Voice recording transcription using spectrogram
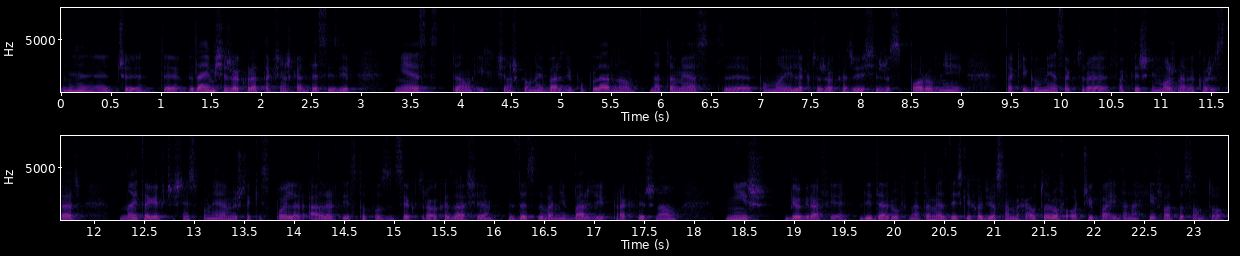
e, czy ty. Wydaje mi się, że akurat ta książka Decisive nie jest tą ich książką najbardziej popularną, natomiast e, po mojej lekturze okazuje się, że sporo w niej takiego mięsa, które faktycznie można wykorzystać. No i tak jak wcześniej wspomniałem, już taki spoiler alert, jest to pozycja, która okazała się zdecydowanie bardziej praktyczną niż biografie liderów. Natomiast jeśli chodzi o samych autorów, o Chipa i Dana Hiffa, to są to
